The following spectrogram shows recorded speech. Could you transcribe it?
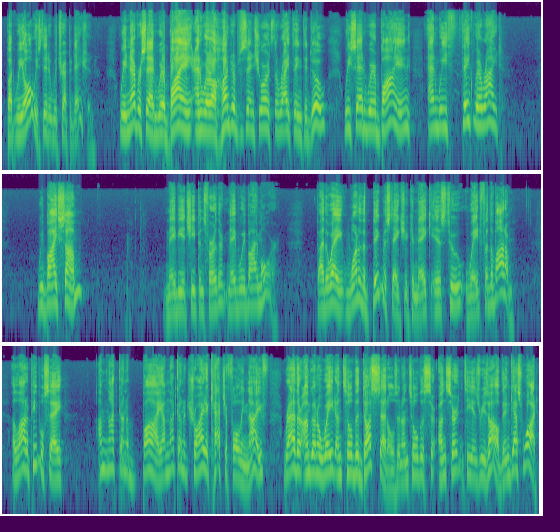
But we always did it with trepidation. We never said we're buying and we're 100% sure it's the right thing to do. We said we're buying and we think we're right. We buy some. Maybe it cheapens further. Maybe we buy more. By the way, one of the big mistakes you can make is to wait for the bottom. A lot of people say, I'm not going to buy, I'm not going to try to catch a falling knife. Rather, I'm going to wait until the dust settles and until the uncertainty is resolved. And guess what?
